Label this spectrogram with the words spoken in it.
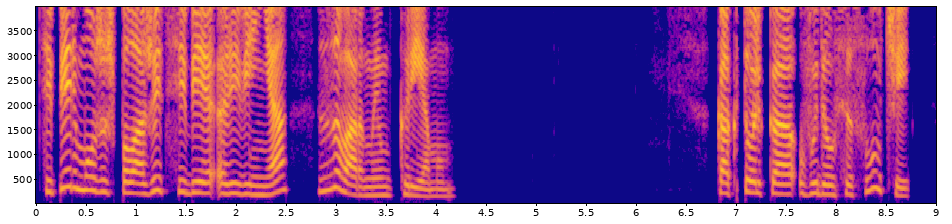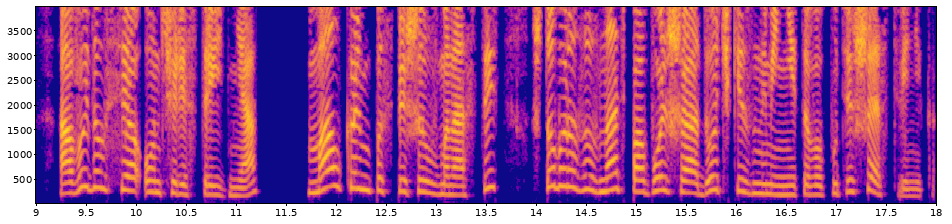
Теперь можешь положить себе ревеня с заварным кремом». Как только выдался случай, а выдался он через три дня, Малкольм поспешил в монастырь, чтобы разузнать побольше о дочке знаменитого путешественника.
